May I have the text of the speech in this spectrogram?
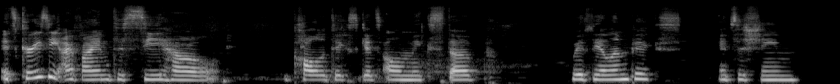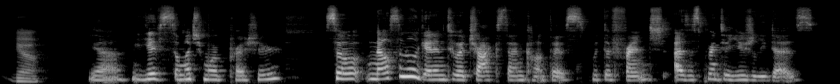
It's crazy, I find, to see how politics gets all mixed up with the Olympics. It's a shame. Yeah. Yeah, it gives so much more pressure. So Nelson will get into a track stand contest with the French, as a sprinter usually does.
